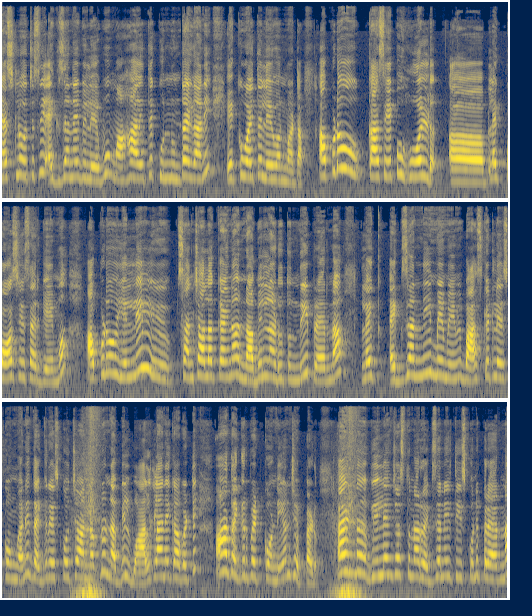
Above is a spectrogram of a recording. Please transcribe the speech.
నెస్ట్లో వచ్చేసి ఎగ్స్ అనేవి లేవు మహా అయితే కొన్ని ఉంటాయి కానీ ఎక్కువ అయితే లేవు అనమాట అప్పుడు కాసేపు హోల్డ్ లైక్ పాజ్ చేశారు గేమ్. అప్పుడు వెళ్ళి సంచాలకైనా నబిల్ని అడుగుతుంది ప్రేరణ లైక్ ఎగ్స్ అన్నీ మేమేమి బాస్కెట్లో వేసుకోము కానీ దగ్గర వేసుకోవచ్చా అన్నప్పుడు నబిల్ వాళ్ళ క్లానే కాబట్టి ఆ దగ్గర పెట్టుకోండి అని చెప్పాడు. అండ్ వీళ్ళు ఏం చేస్తున్నారు ఎగ్స్ అనేవి తీసుకొని ప్రేరణ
